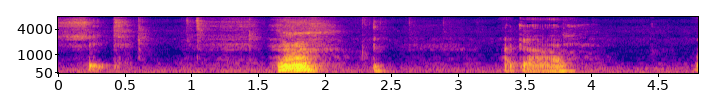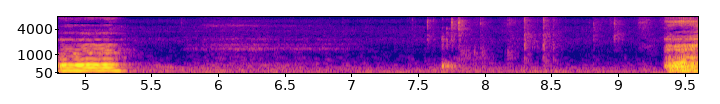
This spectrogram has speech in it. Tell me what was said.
Shit. My God. Uh. Ugh. Ah.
